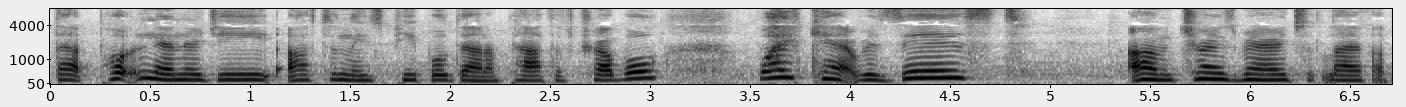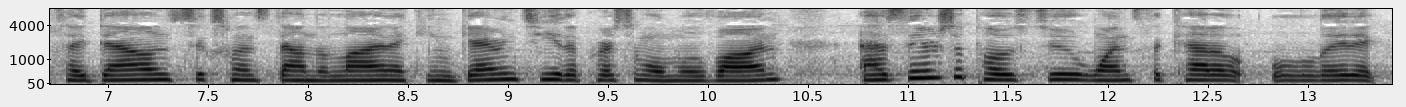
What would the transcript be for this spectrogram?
that potent energy often leads people down a path of trouble. Wife can't resist. Um, turns marriage life upside down. Six months down the line, I can guarantee the person will move on as they're supposed to once the catalytic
